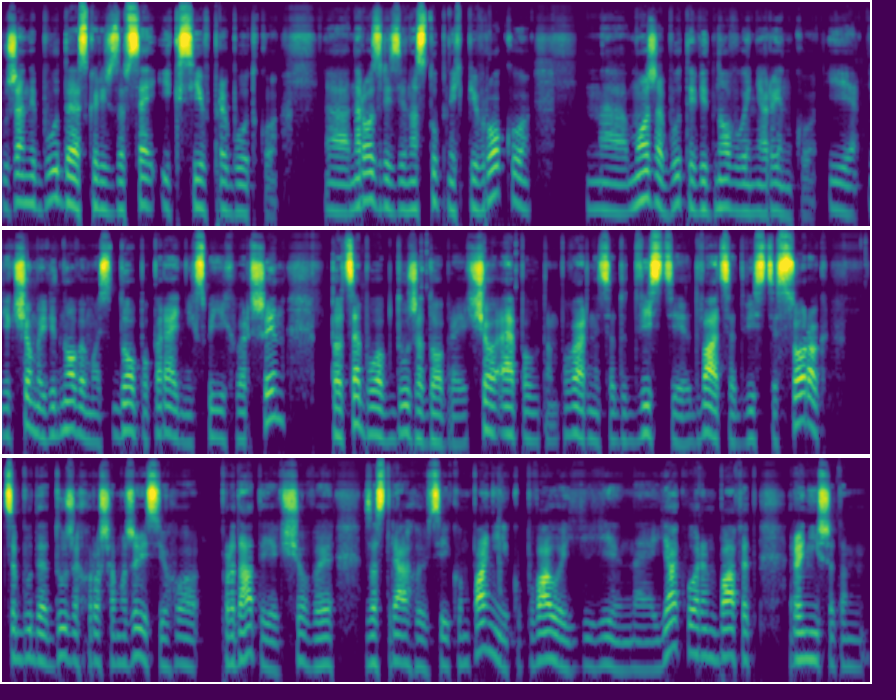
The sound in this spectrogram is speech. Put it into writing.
вже не буде, скоріш за все, іксів прибутку. Е, На розрізі наступних півроку е, може бути відновлення ринку. І якщо ми відновимось до попередніх своїх вершин, то це було б дуже добре. Якщо Apple там повернеться до 220-240, це буде дуже хороша можливість його продати, якщо ви застрягли в цій компанії, купували її не як Уоррен Баффет раніше, там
